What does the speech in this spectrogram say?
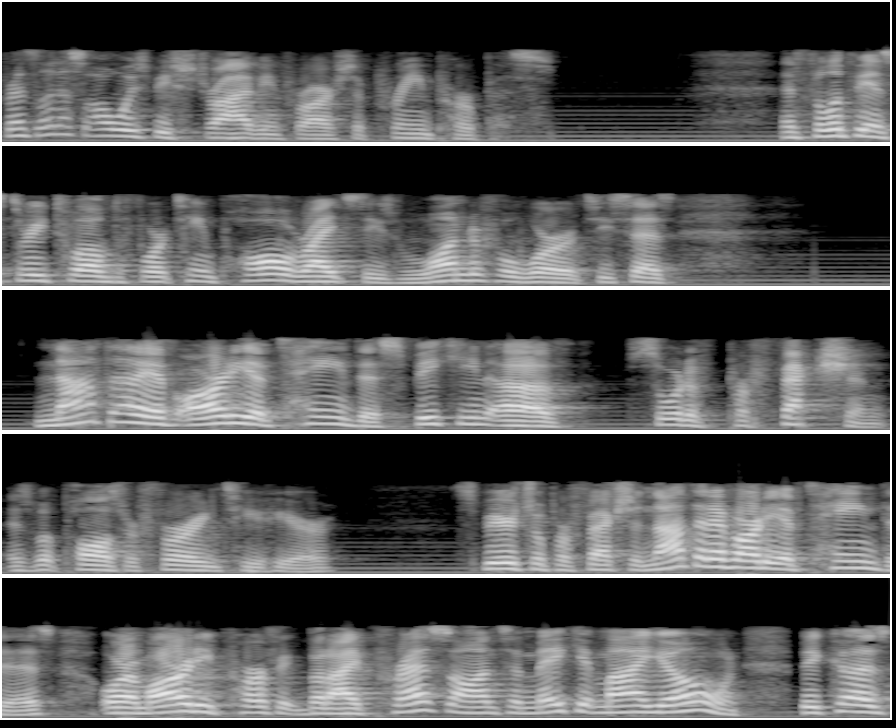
Friends, let us always be striving for our supreme purpose. In Philippians 3:12 to 14, Paul writes these wonderful words. He says, "Not that I have already obtained this, speaking of sort of perfection is what Paul's referring to here spiritual perfection. Not that I've already obtained this or I'm already perfect, but I press on to make it my own because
